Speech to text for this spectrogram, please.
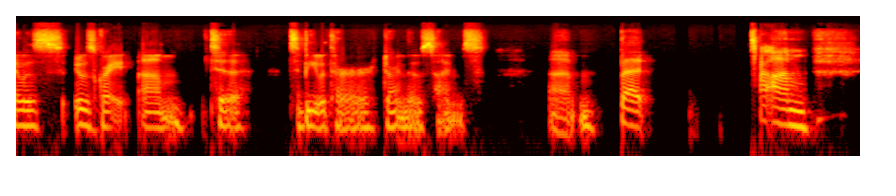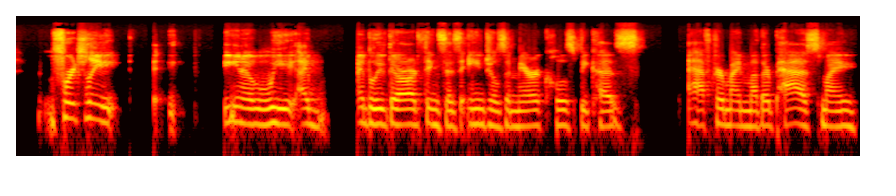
it was it was great um, to to be with her during those times. Um, but um, fortunately, you know, we I I believe there are things as angels and miracles because after my mother passed, my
